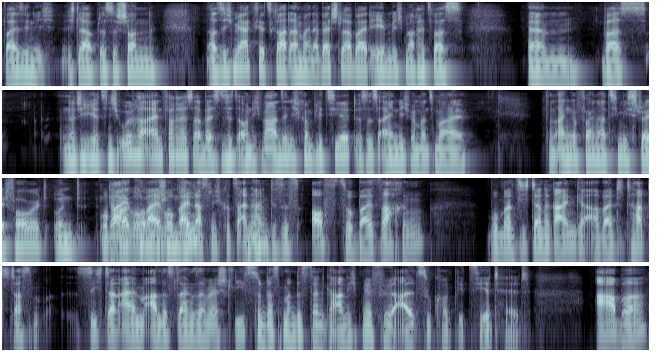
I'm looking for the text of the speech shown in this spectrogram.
weiß ich nicht. Ich glaube, das ist schon, also ich merke es jetzt gerade an meiner Bachelorarbeit eben, ich mache jetzt was, ähm, was natürlich jetzt nicht ultra einfach ist, aber es ist jetzt auch nicht wahnsinnig kompliziert. Es ist eigentlich, wenn man es mal dann angefangen hat, ziemlich straightforward und Wobei, da wobei, wobei, lass mich kurz einhaken. Ja. Das ist oft so bei Sachen, wo man sich dann reingearbeitet hat, dass sich dann einem alles langsam erschließt und dass man das dann gar nicht mehr für allzu kompliziert hält. Aber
